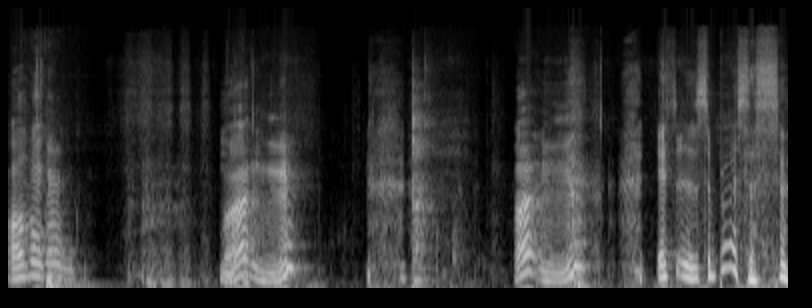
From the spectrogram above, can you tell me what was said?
Oh my god. Hva det? Hva er det? It uh, surprises. Det?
